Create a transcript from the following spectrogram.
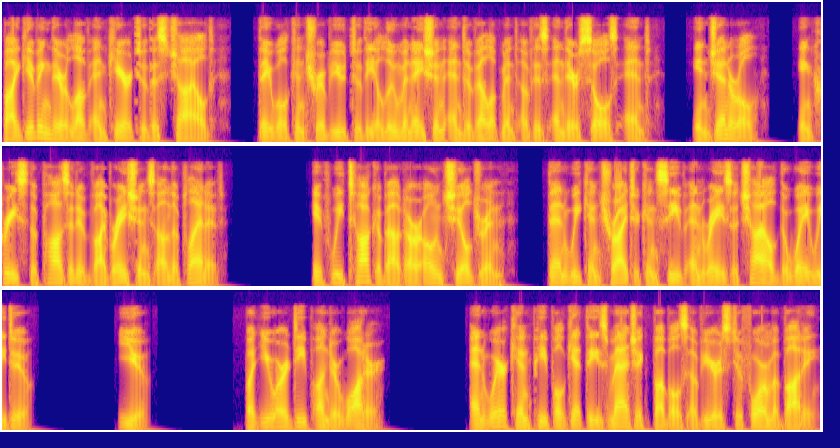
By giving their love and care to this child, they will contribute to the illumination and development of his and their souls and, in general, increase the positive vibrations on the planet. If we talk about our own children, then we can try to conceive and raise a child the way we do. You. But you are deep underwater. And where can people get these magic bubbles of yours to form a body?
